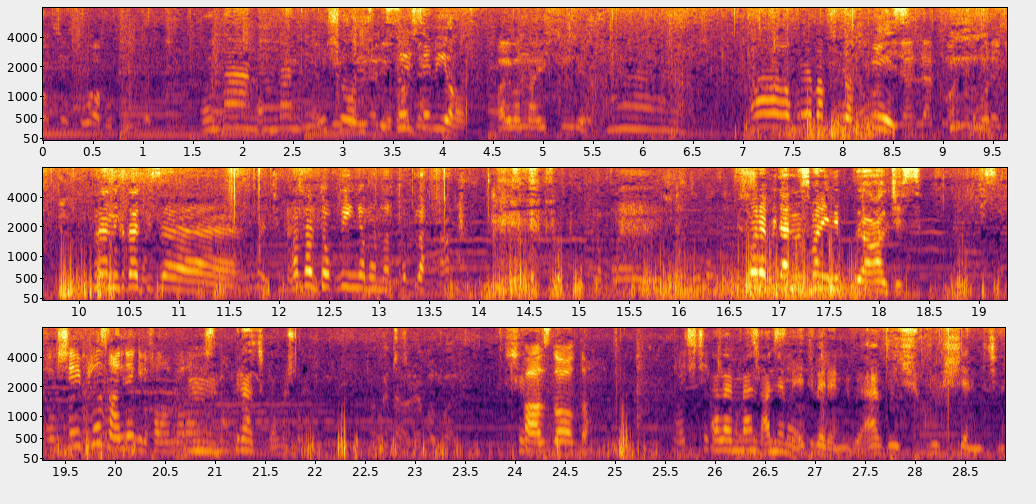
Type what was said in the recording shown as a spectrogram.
Baksana su var burada. ondan ondan şey olmuş. veriyor Suyu seviyor. Hayvanlar içsin diye. Aa buraya bakıyor biz. Yerler var. Oraya gitti. Buraya ne kadar güzel. Hasan toplayın onları topla. Sonra bir daha nızman inip alacağız. Şey biraz anne gibi falan var arasında. Birazcık olmuş. Şey, Fazla oldu. Çiçek. alayım ben anneme ediveren evde şu büyük şişenin içine.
